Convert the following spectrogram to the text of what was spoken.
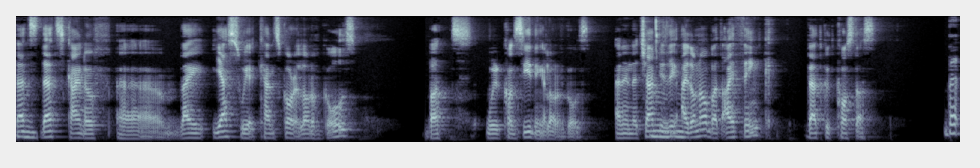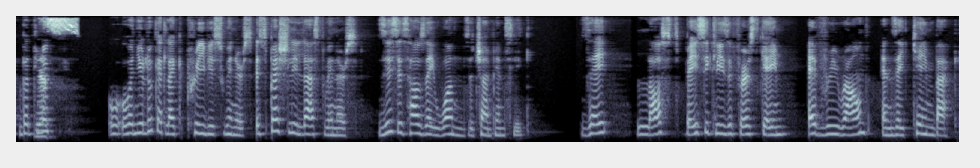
That's mm. that's kind of um, like yes, we can score a lot of goals, but we're conceding a lot of goals. And in the Champions mm. League, I don't know, but I think that could cost us. But but yes. When you look at like previous winners, especially last winners, this is how they won the Champions League. They lost basically the first game every round, and they came back.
